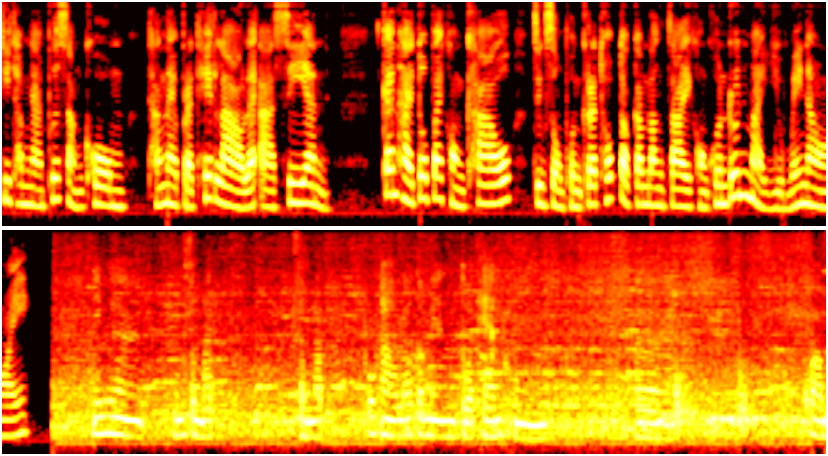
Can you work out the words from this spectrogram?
ที่ทำงานเพื่อสังคม ทั้งในประเทศลาวและอาเซียน การหายตัวไปของเขาจึงส่งผลกระทบต่อกำลังใจของคนรุ่นใหม่อยู่ไม่น้อยในเมื่อคุณสมบัติสำหรับพวกเราแล้วก็เป็นตัวแทนของอความ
